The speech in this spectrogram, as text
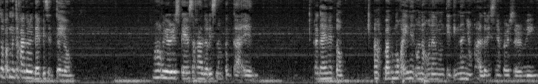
So, pag nagka-calorie deficit kayo, mga curious kayo sa calories ng pagkain. Kagaya nito, ah, bago mo kainin, unang-unang mong titingnan yung calories niya per serving.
